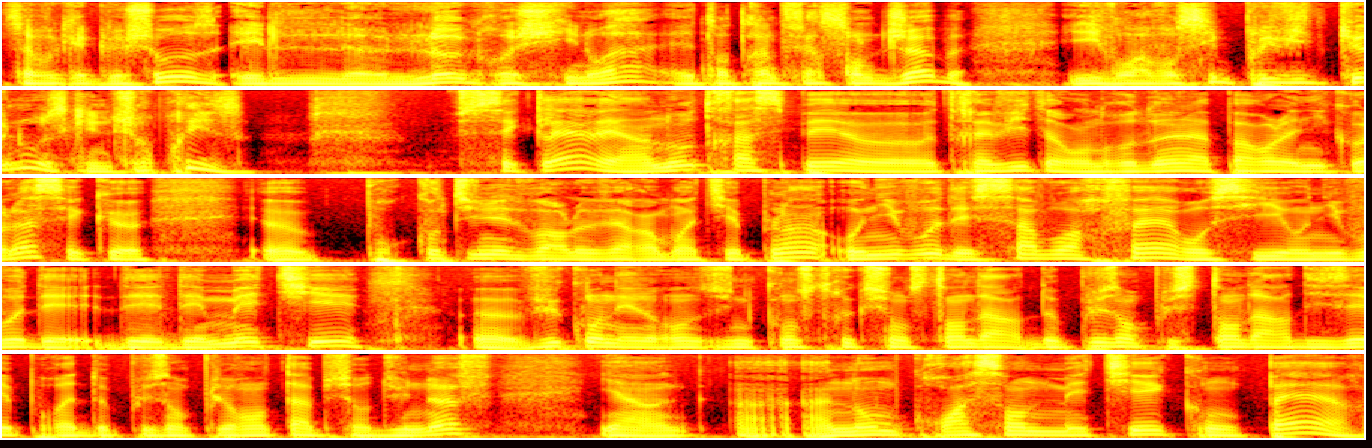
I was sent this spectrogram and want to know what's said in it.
ça vaut quelque chose, et l'ogre chinois est en train de faire son job, et ils vont avancer plus vite que nous, ce qui est une surprise c'est clair. Et un autre aspect euh, très vite avant de redonner la parole à Nicolas, c'est que euh, pour continuer de voir le verre à moitié plein, au niveau des savoir-faire aussi, au niveau des, métiers, euh, vu qu'on est dans une construction standard, de plus en plus standardisée pour être de plus en plus rentable sur du neuf, il y a un, un, nombre croissant de métiers qu'on perd.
